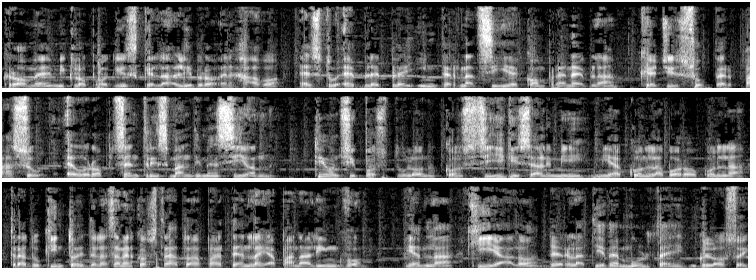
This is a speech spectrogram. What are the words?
Krome mi klopodis, ke la libro enhavo estu eble plej internacie komprenebla, ke ĝi superpasu eŭropcentrisman dimension. Tiun ci postulon consigis al mi mia conlaboro con la traducintoi de la Zamenhof strato aparte en la japana lingvo jen la kialo de relative multaj glosoj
